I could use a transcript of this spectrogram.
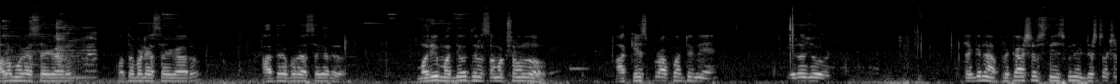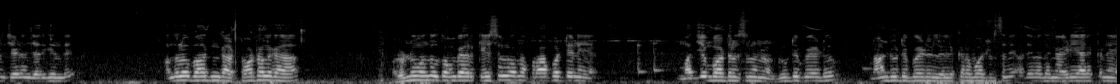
ఆలమూరు ఎస్ఐ గారు కొత్తపేట ఎస్ఐ గారు ఆత్రేయపురం ఎస్ఐ గారు మరియు మధ్యవర్తుల సమక్షంలో ఆ కేసు ప్రాపర్టీని ఈరోజు తగిన ప్రికాషన్స్ తీసుకుని డిస్ట్రక్షన్ చేయడం జరిగింది. అందులో భాగంగా టోటల్గా రెండు వందల తొంభై ఆరు కేసుల్లో ఉన్న ప్రాపర్టీని మద్యం బాటిల్స్లను duty paid non duty paid liquor బాటిల్స్ని అదేవిధంగా ఐడిఆర్ఎక్ని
